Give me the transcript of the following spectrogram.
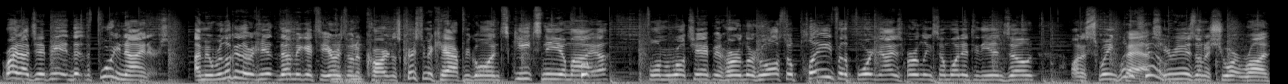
Right now, JP, the, the 49ers. I mean, we're looking at them against the Arizona mm-hmm. Cardinals. Christian McCaffrey going, Skeets Nehemiah, former world champion hurdler, who also played for the 49ers, hurdling someone into the end zone on a swing pass. Here he is on a short run.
